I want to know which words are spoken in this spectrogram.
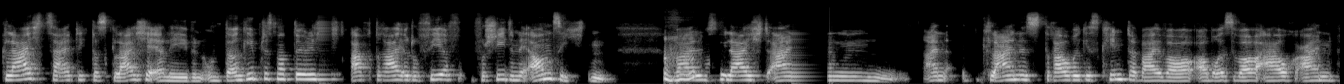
gleichzeitig das Gleiche erleben. Und dann gibt es natürlich auch drei oder vier verschiedene Ansichten, mhm. weil vielleicht ein, ein kleines, trauriges Kind dabei war, aber es war auch ein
